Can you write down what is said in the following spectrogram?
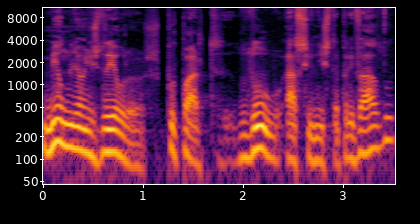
Mil milhões de euros por parte do acionista privado,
